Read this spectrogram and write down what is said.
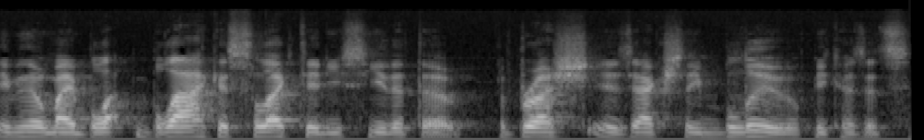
even though my bla black is selected, you see that the, the brush is actually blue because it's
